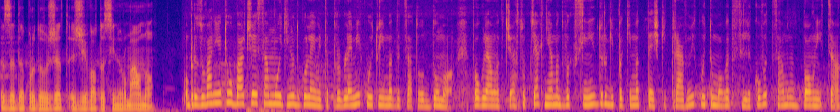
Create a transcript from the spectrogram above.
за да продължат живота си нормално. Образованието обаче е само един от големите проблеми, които имат децата от дома. По-голямата част от тях нямат вакцини, други пък имат тежки травми, които могат да се лекуват само в болница.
